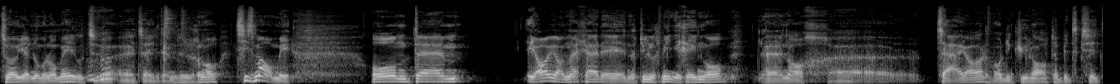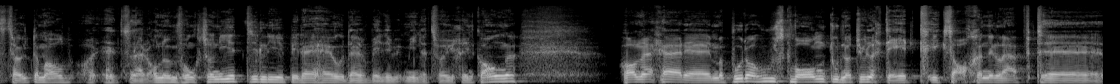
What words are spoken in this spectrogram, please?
zwei haben nur noch mehr und zwei, äh, zwei haben natürlich noch sein Mami. Und ähm, ja, ja, nachher äh, natürlich meine Kinder auch, äh, nach äh, zehn Jahren, als ich geheiratet bin, das zweite Mal, hat es auch nicht mehr funktioniert, die Liebe Ehe, und dann bin ich mit meinen zwei Kindern gegangen. habe nachher äh, einem Bauernhaus gewohnt und natürlich dort ich Sachen erlebt. Äh,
